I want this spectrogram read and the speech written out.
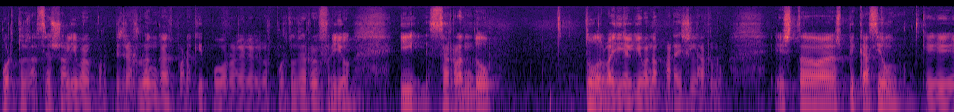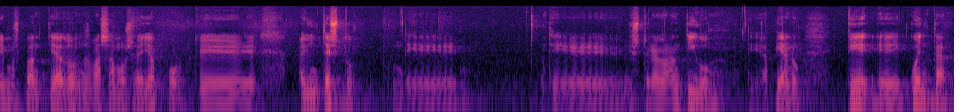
puertos de acceso a Líbano por Piedras Luengas, por aquí por eh, los puertos de Río Frío, y cerrando todo el Valle de Líbano para aislarlo. Esta explicación que hemos planteado nos basamos en ella porque hay un texto de, de un historiador antiguo, de Apiano, que eh, cuenta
